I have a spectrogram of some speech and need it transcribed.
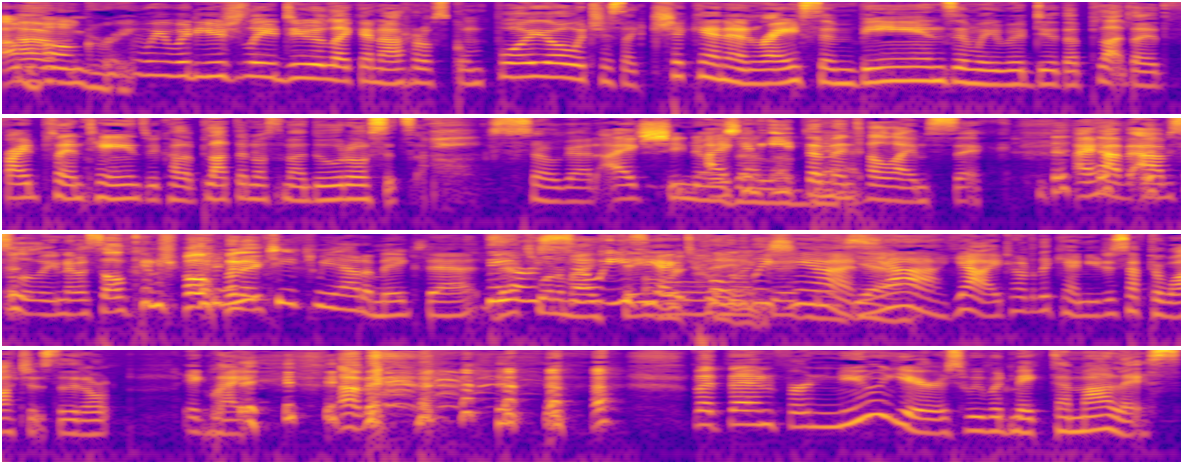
I'm Um, hungry. We would usually do like an arroz con pollo, which is like chicken and rice and beans. And we would do the, pla- the fried plantains. We call it plátanos maduros. It's oh, so good. I, She knows I I can love eat them that. until I'm sick. I have absolutely no self control. Can you teach me how to make that? They That's are one of so my easy. I totally things. can. Yeah. Yeah. yeah, I totally can. You just have to watch it so they don't ignite. um, but then for New Year's, we would make tamales,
